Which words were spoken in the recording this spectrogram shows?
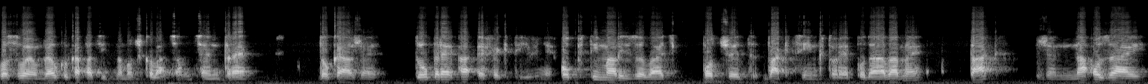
vo svojom veľkokapacitnom očkovacom centre dokáže dobre a efektívne optimalizovať počet vakcín, ktoré podávame, tak, že naozaj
